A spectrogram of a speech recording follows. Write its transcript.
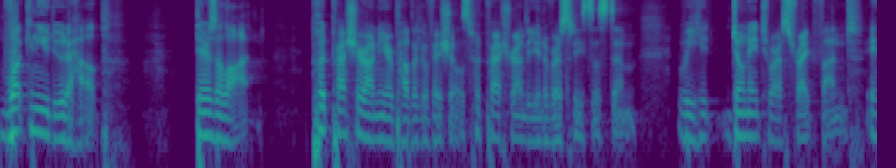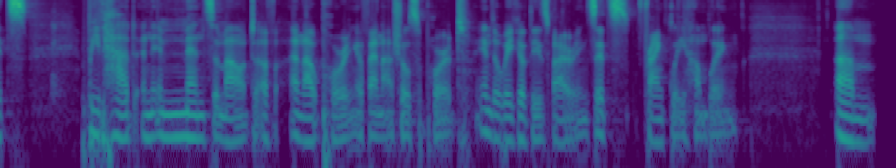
what can you do to help? There's a lot put pressure on your public officials, put pressure on the university system. We donate to our strike fund. It's, we've had an immense amount of an outpouring of financial support in the wake of these firings. It's frankly humbling. Um,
